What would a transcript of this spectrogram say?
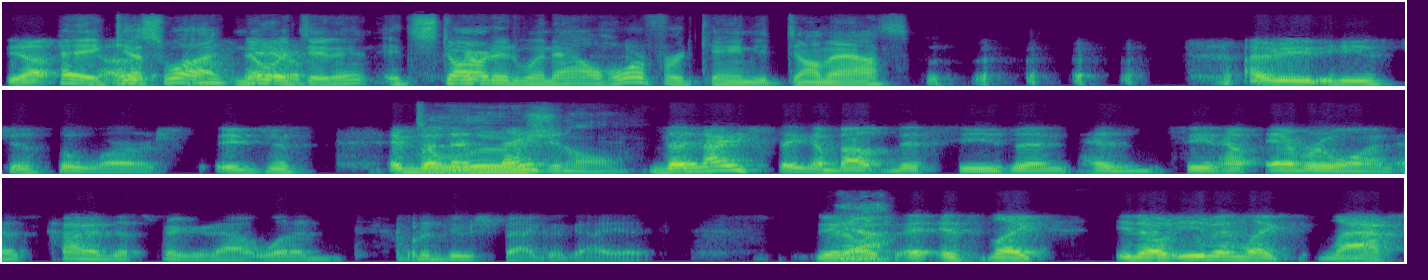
Yeah. Hey, I'm- guess I'm what? No, it didn't. It started when Al Horford came, you dumbass. I mean, he's just the worst. It's just, but the nice, Delusional. the nice thing about this season has seen how everyone has kind of just figured out what a what a douchebag the guy is. You know, Yeah. it's, it's like you know, even like last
